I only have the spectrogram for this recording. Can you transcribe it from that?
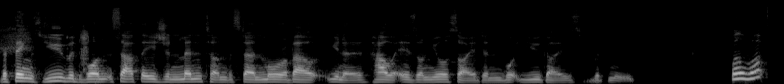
the things you would want south asian men to understand more about you know how it is on your side and what you guys would need Well, what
